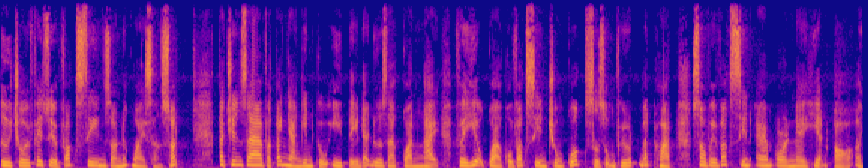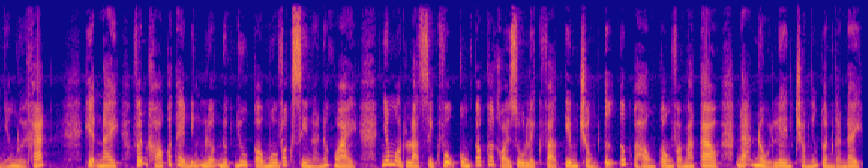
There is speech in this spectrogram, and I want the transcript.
từ chối phê duyệt vaccine do nước ngoài sản xuất. Các chuyên gia và các nhà nghiên cứu y tế đã đưa ra quan ngại về hiệu quả của vaccine Trung Quốc sử dụng virus bất hoạt so với vaccine mRNA hiện có ở những nơi khác. Hiện nay, vẫn khó có thể định lượng được nhu cầu mua vaccine ở nước ngoài, nhưng một loạt dịch vụ cung cấp các gói du lịch và tiêm chủng tự túc ở Hồng Kông và Macau đã nổi lên trong những tuần gần đây.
